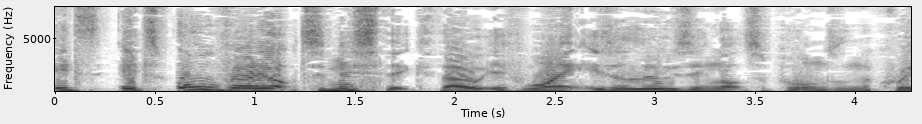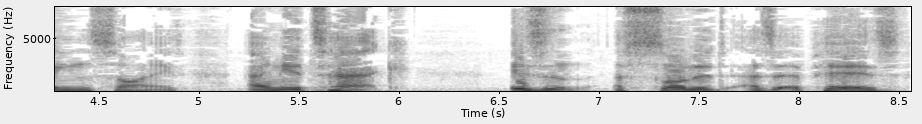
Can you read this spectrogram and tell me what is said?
It's it's all very optimistic though. If white is losing lots of pawns on the queen side and the attack isn't as solid as it appears,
